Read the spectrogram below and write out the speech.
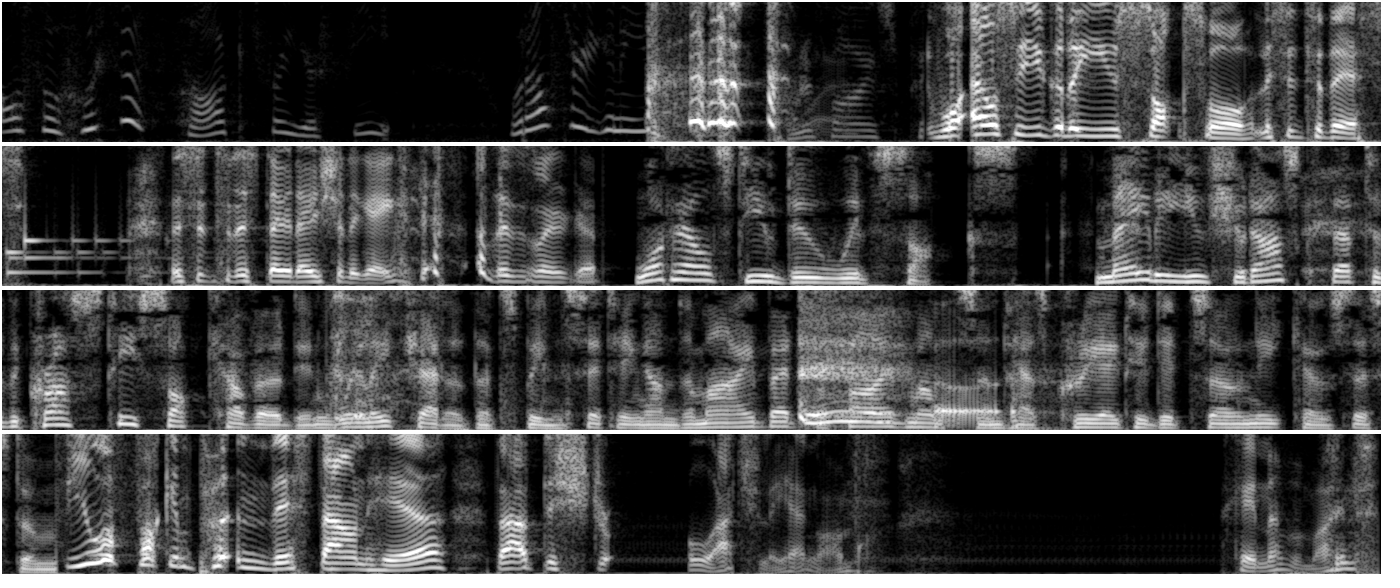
Also, who says socks for your feet? What else are you gonna use socks for? What else are you gonna use socks for? Listen to this. Listen to this donation again. this is so good. What else do you do with socks? Maybe you should ask that to the crusty sock covered in willy cheddar that's been sitting under my bed for five months and uh. has created its own ecosystem. If you were fucking putting this down here, that would destroy. Oh, actually, hang on. Okay, never mind.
